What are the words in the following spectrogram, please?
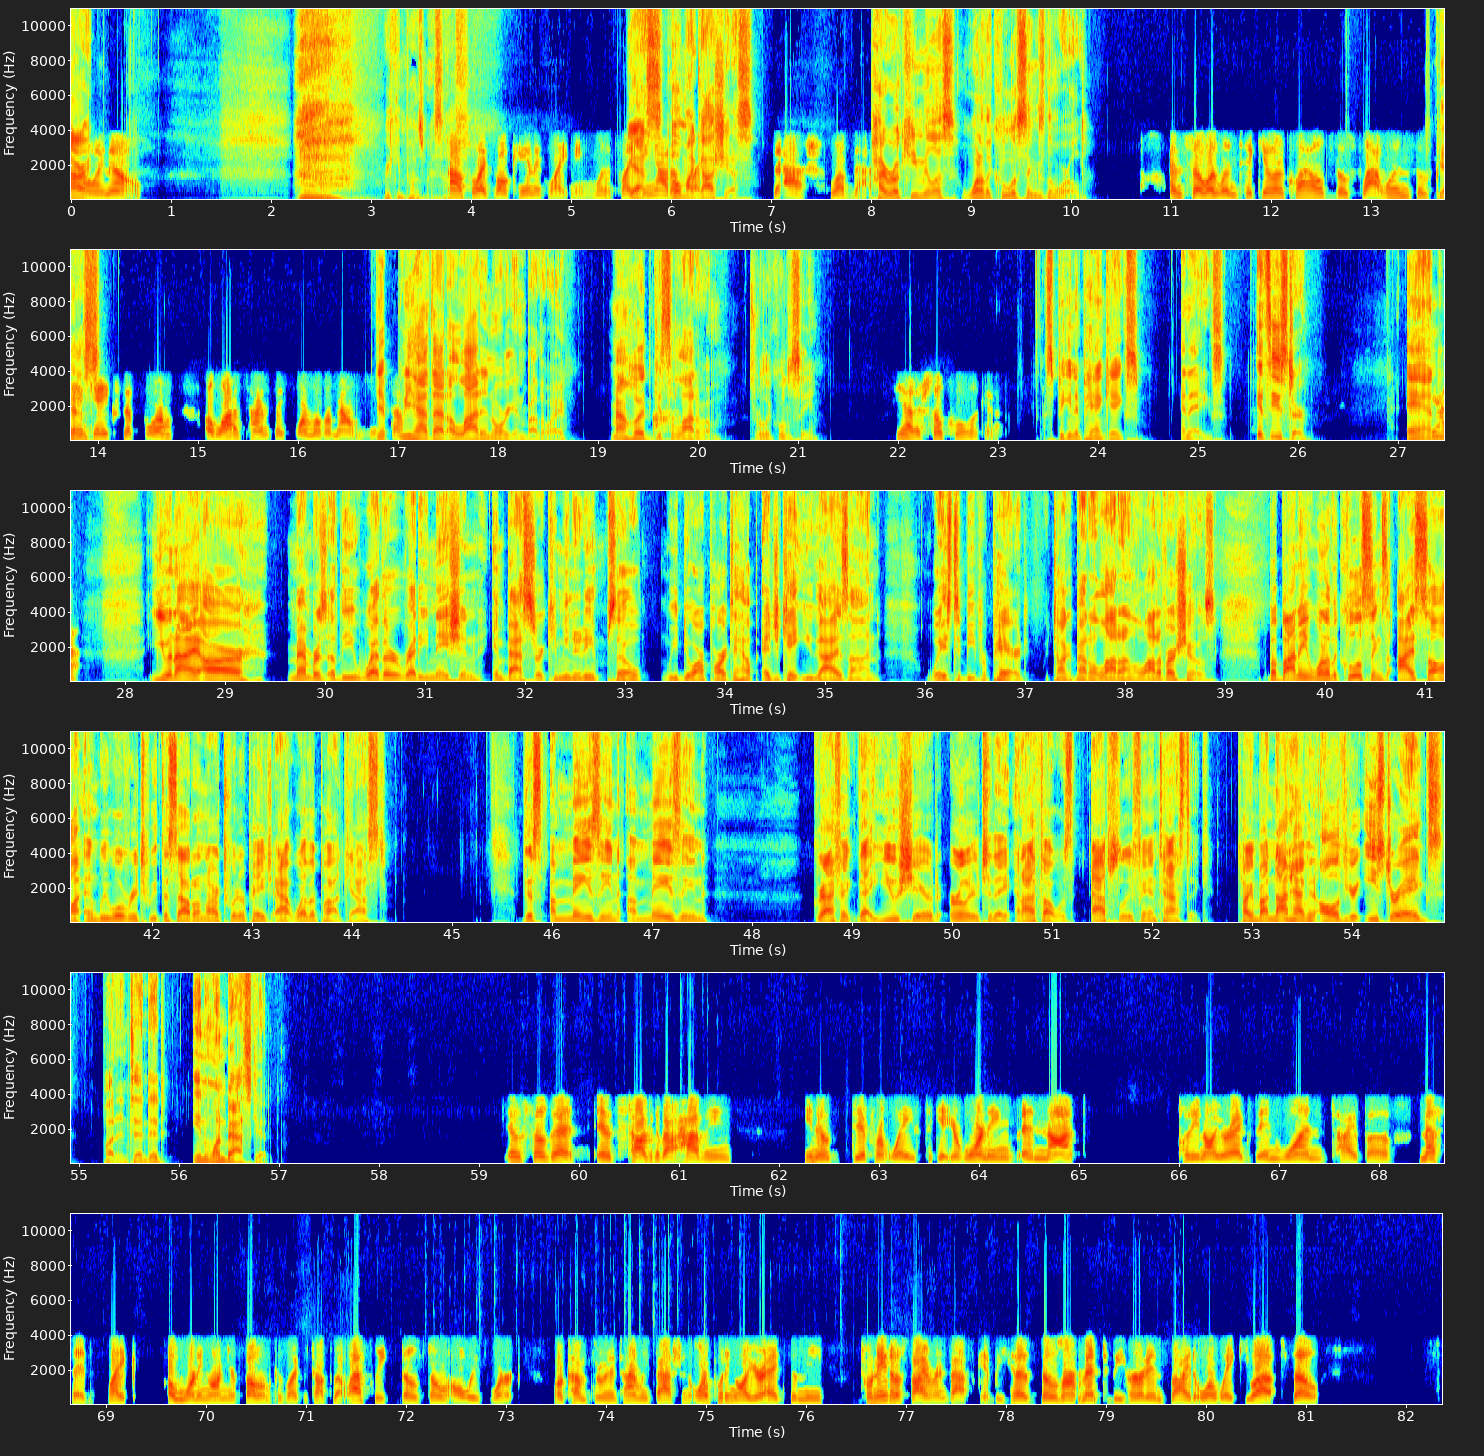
All right. Oh, I know. Recompose myself. I also like volcanic lightning when it's lightning yes. out oh of Oh my like, gosh, yes. the ash. Love that. Pyrocumulus, one of the coolest things in the world. And so are lenticular clouds, those flat ones, those Yes. pancakes that form. A lot of times they form over mountains Yep, stuff. we have that a lot in Oregon, by the way. Mount Hood gets a lot of them. It's really cool to see. yeah, they're so cool looking. Speaking of pancakes and eggs, it's Easter. And Yeah. you and I are members of the Weather Ready Nation ambassador community. So we do our part to help educate you guys on ways to be prepared. We talk about a lot on a lot of our shows. But Bonnie, one of the coolest things I saw, and we will retweet this out on our Twitter page at Weather Podcast, this amazing, amazing graphic that you shared earlier today, and I thought was absolutely fantastic. Talking about not having all of your Easter eggs, pun intended, in one basket. It was so good. It's talking about having, you know, different ways to get your warnings and not putting all your eggs in one type of method, like a warning on your phone. Because, like we talked about last week, those don't always work or come through in a timely fashion. Or putting all your eggs in the tornado siren basket because those aren't meant to be heard inside or wake you up. So,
